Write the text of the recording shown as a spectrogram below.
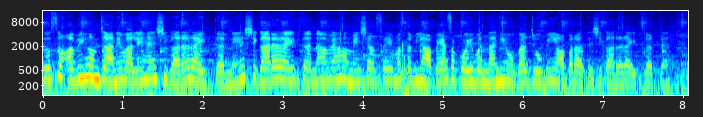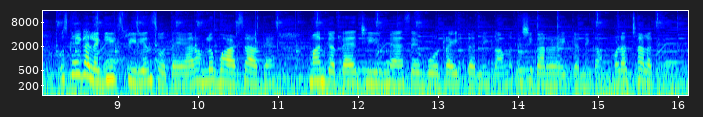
दोस्तों अभी हम जाने वाले हैं शिकारा राइड करने। शिकारा राइड करना हमें हमेशा से मतलब यहाँ पे ऐसा कोई बंदा नहीं होगा जो भी यहाँ पर आते शिकारा राइड करते हैं। उसका एक अलग ही एक्सपीरियंस होता है यार। हम लोग बाहर से आते हैं, मन करता है झील में ऐसे बोट राइड करने का मतलब शिकारा राइड करने का, बड़ा अच्छा लगता है।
